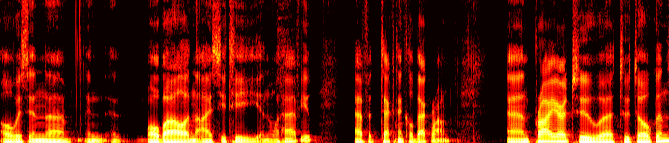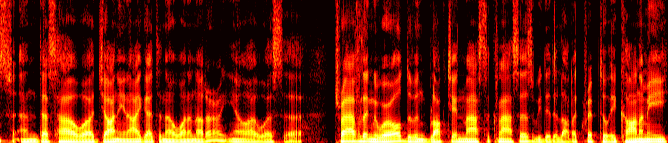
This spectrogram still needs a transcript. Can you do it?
always in uh, in, in mobile and ICT and what have you. I have a technical background, and prior to uh, two tokens, and that's how uh, Johnny and I got to know one another. You know, I was uh, traveling the world doing blockchain master classes. We did a lot of crypto economy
